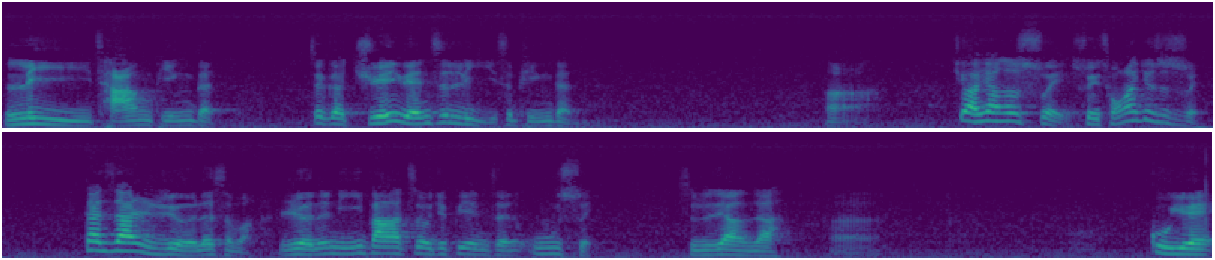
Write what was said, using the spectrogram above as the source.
理常平等。这个绝缘之理是平等。啊，就好像是水，水从来就是水，但是它惹了什么？惹了泥巴之后就变成污水，是不是这样子啊？啊，故曰。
